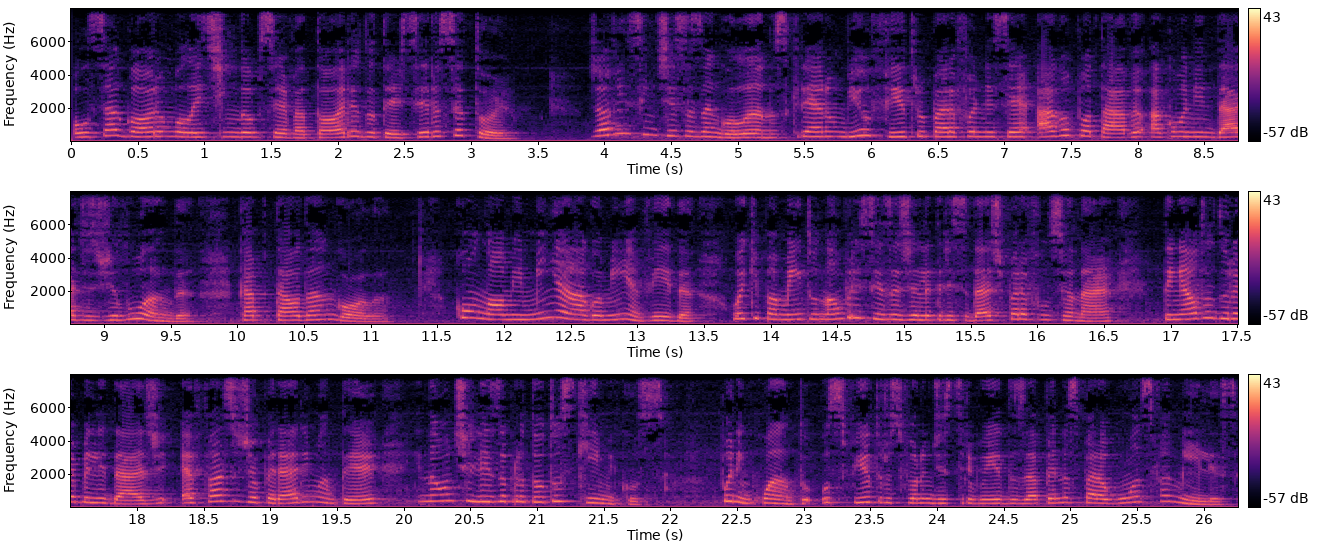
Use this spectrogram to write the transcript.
Ouça agora um boletim do Observatório do Terceiro Setor. Jovens cientistas angolanos criaram um biofiltro para fornecer água potável a comunidades de Luanda, capital da Angola. Com o nome Minha Água Minha Vida, o equipamento não precisa de eletricidade para funcionar, tem alta durabilidade, é fácil de operar e manter e não utiliza produtos químicos. Por enquanto, os filtros foram distribuídos apenas para algumas famílias,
